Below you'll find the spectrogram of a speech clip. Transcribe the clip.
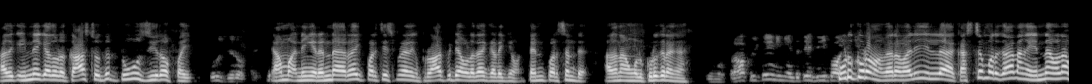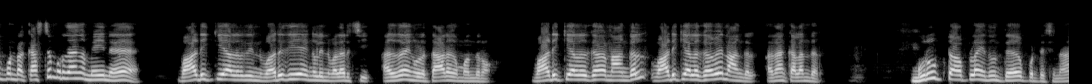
அதுக்கு இன்னைக்கு அதோட காஸ்ட் வந்து two zero five two zero five ஆமா நீங்க ரெண்டாயிரம் ரூபாய்க்கு பர்ச்சேஸ் பண்ணி அதுக்கு ப்ராஃபிட் அவ்வளவுதான் கிடைக்கும். டென் பர்சன்ட் அதை நான் உங்களுக்கு கொடுக்குறேங்க. ப்ராஃபிட்டே கொடுக்குறோம். வேற வழி இல்ல. கஸ்டமருக்காக நாங்க என்ன வேணா பண்றோம். கஸ்டமர் தாங்க மெயின் வாடிக்கையாளர்களின் வருகையே எங்களின் வளர்ச்சி. அதுதான் எங்களோட தாரக மந்திரம். வாடிக்கையாளருக்காக நாங்கள் வாடிக்கையாளருக்காகவே நாங்கள். அதான் கலந்தர் குரூப் டாப்லாம் எதுவும் தேவைப்பட்டுச்சுன்னா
